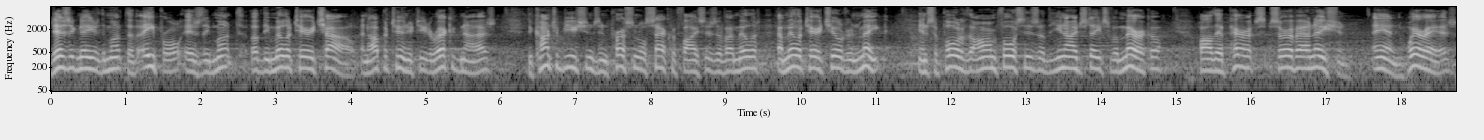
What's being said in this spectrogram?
designated the month of April as the month of the military child, an opportunity to recognize the contributions and personal sacrifices of our, mili our military children make in support of the armed forces of the United States of America while their parents serve our nation. And whereas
